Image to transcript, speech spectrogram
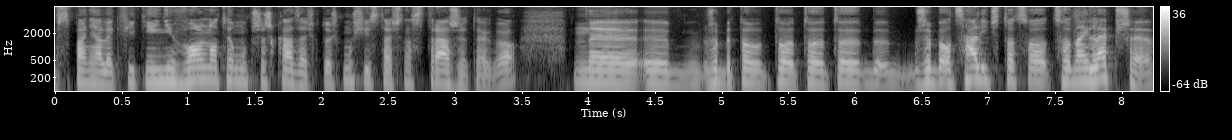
wspaniale kwitnie i nie wolno wolno temu przeszkadzać. Ktoś musi stać na straży tego, e, e, żeby, to, to, to, to żeby ocalić to, co, co najlepsze e,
